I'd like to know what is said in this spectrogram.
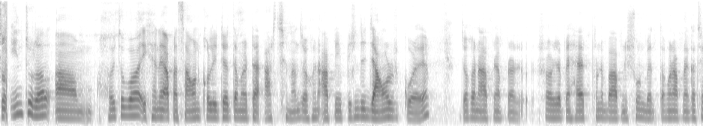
সো ইন টোটাল হয়তো বা এখানে আপনার সাউন্ড কোয়ালিটির তেমন একটা আসছে না। যখন আপনি পেশেন্টটি ডাউনলোড করে, যখন আপনি আপনার সরাসরি আপনার হেডফোনে বা আপনি শুনবেন, তখন আপনার কাছে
